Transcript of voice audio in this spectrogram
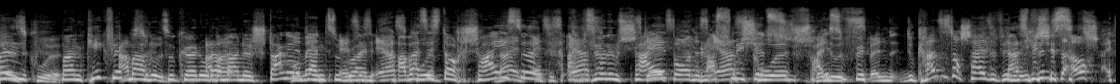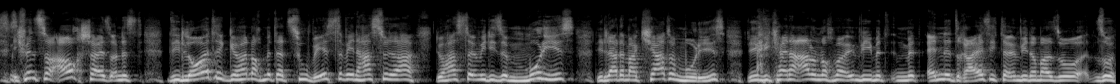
Rollen ist es cool. mal einen Kickflip machen Absolut. zu können oder Aber mal eine Stange Moment, zu es grinden. erst Aber cool. es ist doch scheiße. Nein, es ist An erst so einem Scheiß. Skateboarden ist Lass erst mich cool, jetzt wenn scheiße du, finden. wenn, du kannst es doch scheiße finden. Lass ich finde es auch, scheiße ich finde es doch auch scheiße. Und es, die Leute gehören noch mit dazu. Weißt du, wen hast du da? Du hast da irgendwie diese Muddis, die Latte Macchiato Muddis, die irgendwie, keine Ahnung, noch mal irgendwie mit, mit Ende 30 da irgendwie noch mal so, so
